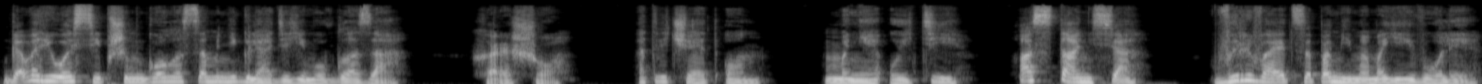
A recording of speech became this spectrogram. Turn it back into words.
Говорю осипшим голосом, не глядя ему в глаза. «Хорошо», — отвечает он. «Мне уйти?» «Останься!» Вырывается помимо моей воли.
